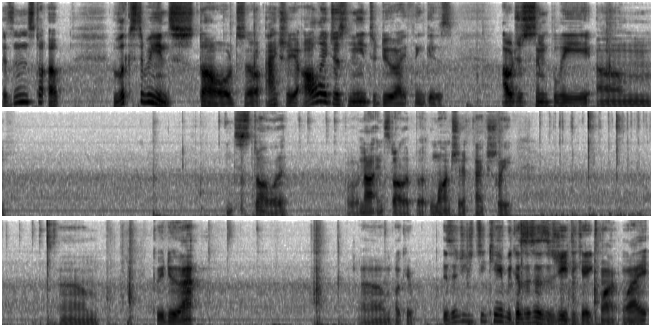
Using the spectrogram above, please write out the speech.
isn't installed? Oh. Looks to be installed, so actually, all I just need to do, I think, is I'll just simply, um, install it. Or not install it, but launch it, actually. Um, can we do that? Um, okay. Is it GTK? Because this is a GTK client, right?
